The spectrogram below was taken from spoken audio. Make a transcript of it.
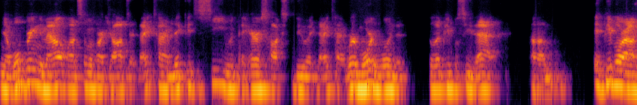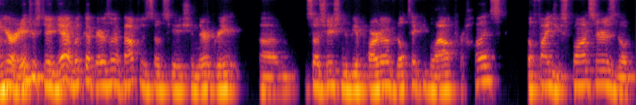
you know, we'll bring them out on some of our jobs at nighttime. They get to see what the Harris Hawks do at nighttime. We're more than willing to, to let people see that. Um, if people are out here are interested, yeah, look up Arizona Falcons Association. They're a great um, association to be a part of. They'll take people out for hunts. They'll find you sponsors. They'll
